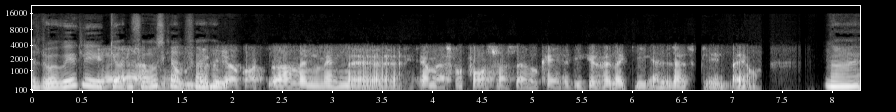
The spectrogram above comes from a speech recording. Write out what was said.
Altså, du har virkelig ja, gjort en forskel jo, for det ham. det vil jeg godt gøre, men, men øh, jamen, altså, forsvarsadvokater, de kan jo heller ikke lide alle deres klienter, jo. Nej.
